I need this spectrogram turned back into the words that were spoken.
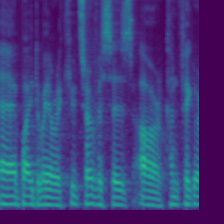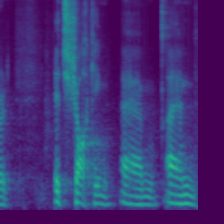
uh, by the way our acute services are configured. It's shocking. Um, and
